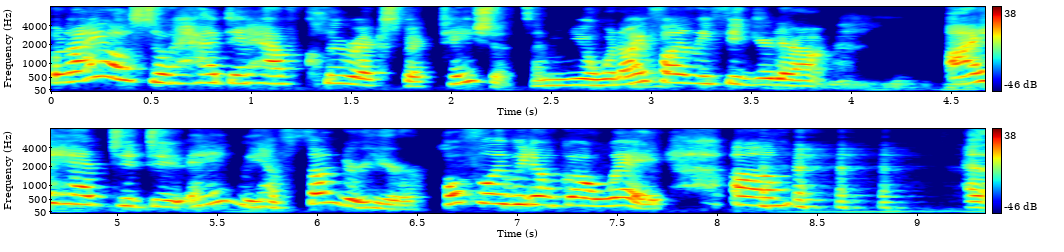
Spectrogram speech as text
but I also had to have clear expectations. I mean, you know, when I finally figured out I had to do, hey, we have thunder here. Hopefully, we don't go away. Um, uh,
